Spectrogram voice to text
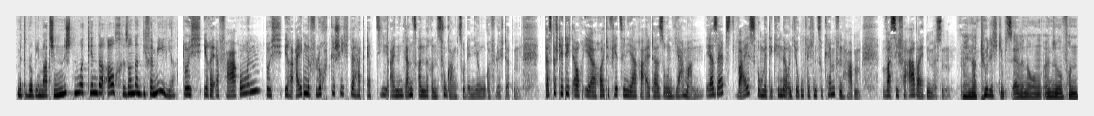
mit problematischen, nicht nur Kinder auch, sondern die Familie. Durch ihre Erfahrungen, durch ihre eigene Fluchtgeschichte hat Ebdi einen ganz anderen Zugang zu den jungen Geflüchteten. Das bestätigt auch ihr heute 14 Jahre alter Sohn Jamann. Er selbst weiß, womit die Kinder und Jugendlichen zu kämpfen haben, was sie verarbeiten müssen. Natürlich gibt es Erinnerungen, also von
